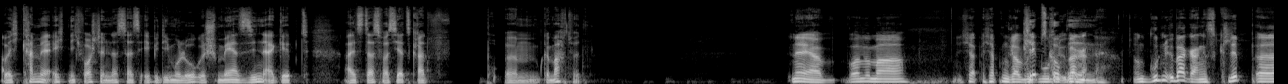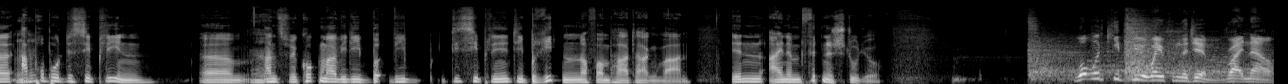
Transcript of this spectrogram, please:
aber ich kann mir echt nicht vorstellen, dass das epidemiologisch mehr Sinn ergibt, als das, was jetzt gerade ähm, gemacht wird. Naja, wollen wir mal. Ich habe, ich hab einen, glaube ich, einen Clips guten. Übergang, einen guten Übergangsclip. Äh, Apropos Disziplin. Ähm, Hans, wir gucken mal, wie die wie diszipliniert die Briten noch vor ein paar Tagen waren. In einem Fitnessstudio. What would keep you away from the gym right now?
